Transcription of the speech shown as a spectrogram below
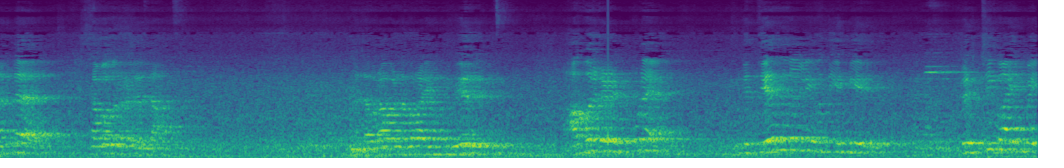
நல்ல சகோதரர்கள் எல்லாம். நல்லவரா வல்லவரா என்று வேறு. அவர்கள் கூட இந்த தேர்தலில் வந்து எங்கே வெற்றி வாய்ப்பை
